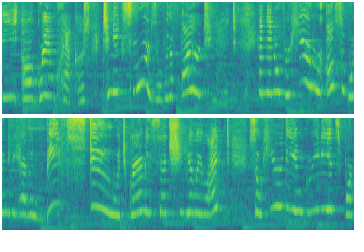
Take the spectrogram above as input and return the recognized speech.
the uh, graham crackers to make s'mores over the fire tonight. And then over here, we're also going to be having beef stew, which Grammy said she really liked. So here are the ingredients for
